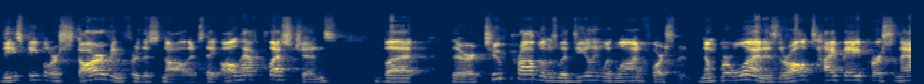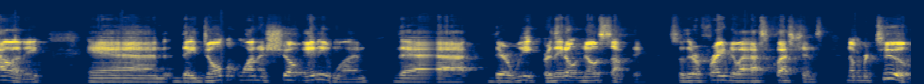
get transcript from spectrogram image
these people are starving for this knowledge. They all have questions, but there are two problems with dealing with law enforcement. Number one is they're all type A personality, and they don't want to show anyone that they're weak or they don't know something. So they're afraid to ask questions. Number two,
